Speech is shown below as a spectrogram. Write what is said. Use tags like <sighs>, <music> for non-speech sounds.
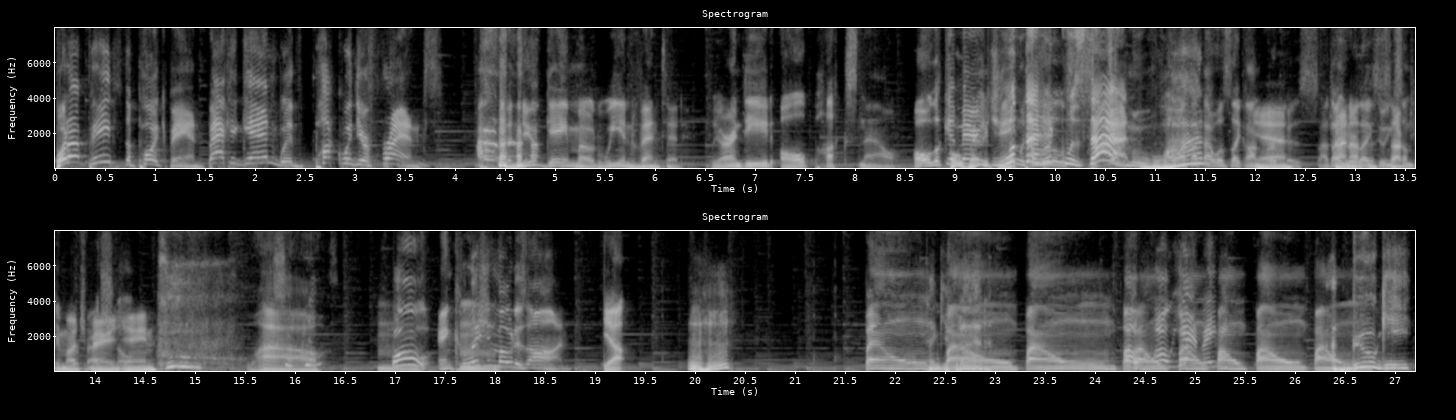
What up, peeps? The Pojk Band back again with Puck with Your Friends, the new <laughs> game mode we invented. We are indeed all pucks now. Oh, look at Oh, Mary Mary Jane. Jane. What with the a heck little was side that? Move. Oh, I thought that was like on Yeah. purpose. I Try thought you not were like doing something too much, Mary. Jane. <laughs> Wow. Hmm. Oh, and collision mode is on. Yeah. Mm-hmm. Thank you for that. bow, bow, bow, oh, yeah, baby. bow, bow, A boogie.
